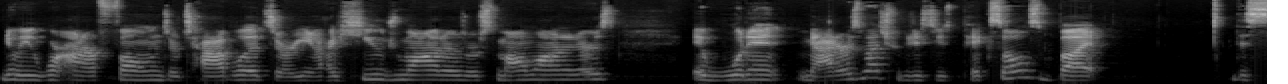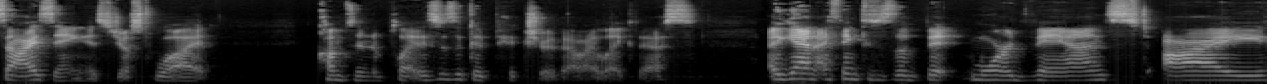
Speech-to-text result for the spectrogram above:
you know we weren't on our phones or tablets or you know had huge monitors or small monitors it wouldn't matter as much. We could just use pixels but the sizing is just what comes into play. This is a good picture though. I like this again, I think this is a bit more advanced. I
